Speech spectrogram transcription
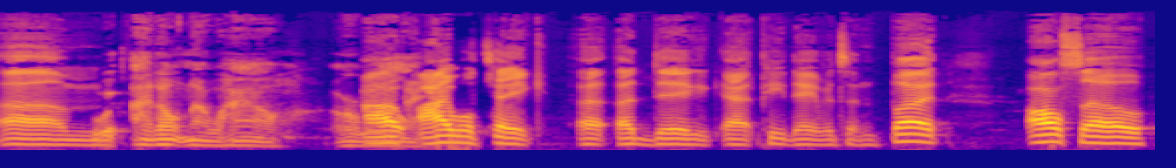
Um, I don't know how or why. I, I will take a, a dig at Pete Davidson, but also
